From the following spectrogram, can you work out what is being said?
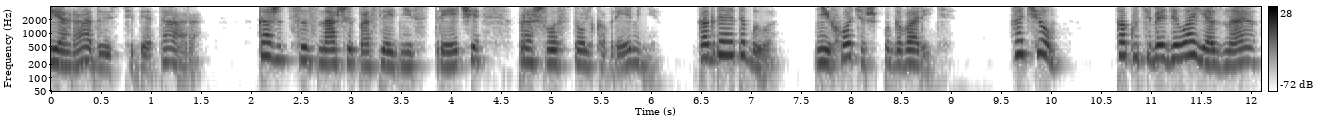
Я радуюсь тебе, Тара. Кажется, с нашей последней встречи прошло столько времени. Когда это было? Не хочешь поговорить? О чем? Как у тебя дела, я знаю.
